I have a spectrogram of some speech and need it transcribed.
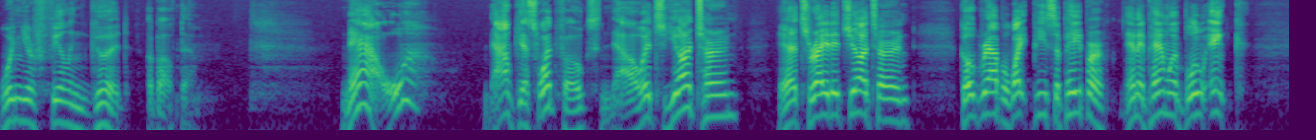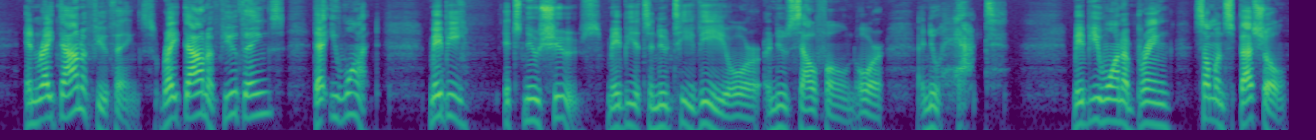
when you're feeling good about them. Now, now guess what, folks? Now it's your turn. That's right, it's your turn. Go grab a white piece of paper and a pen with blue ink and write down a few things. Write down a few things that you want. Maybe it's new shoes. Maybe it's a new TV or a new cell phone or a new hat. Maybe you want to bring someone special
